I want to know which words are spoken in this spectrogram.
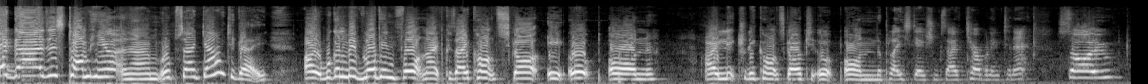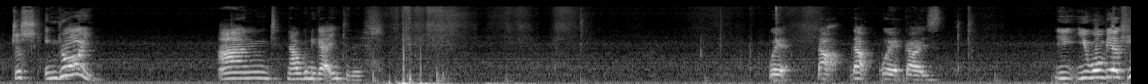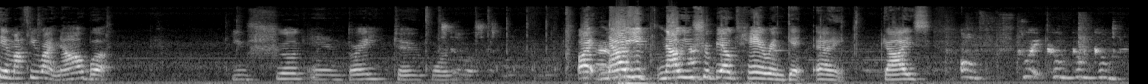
Hey guys, it's Tom here, and I'm upside down today. Alright, we're gonna be vlogging Fortnite because I can't start it up on. I literally can't start it up on the PlayStation because I have terrible internet. So just enjoy. And now we're gonna get into this. Wait, that that wait, guys. You you won't be able to hear Matthew right now, but you should in three, two, one. Alright, now you now you should be able to hear him, get uh, guys. Oh, quick, come, come, come.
